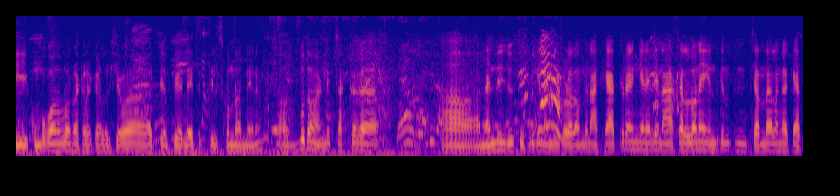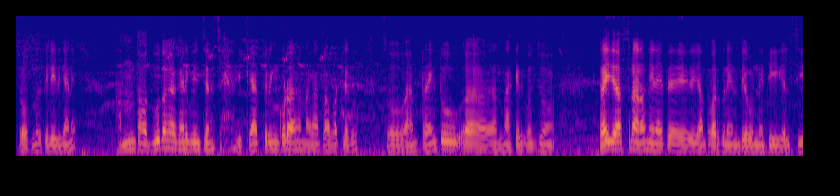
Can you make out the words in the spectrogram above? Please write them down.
ఈ కుంభకోణంలో రకరకాల శివ పేర్లు అయితే తెలుసుకున్నాను నేను. సో అద్భుతం అండి. చక్కగా ఆ నందిని చూస్తే ఇప్పటికే నందిని చూడాలని నా క్యాప్చరింగ్ అనేది నా సెల్లోనే ఎందుకు ఇంత చందాలంగా క్యాప్చర్ అవుతుందో తెలియదు కానీ అంత అద్భుతంగా కనిపించిన ఈ క్యాప్చరింగ్ కూడా నా దాంట్లో అవ్వట్లేదు. సో ఐఎమ్ ట్రైంగ్ టు నాకైతే కొంచెం ట్రై చేస్తున్నాను. నేనైతే ఎంతవరకు నేను దేవుడిని తీయగలిసి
